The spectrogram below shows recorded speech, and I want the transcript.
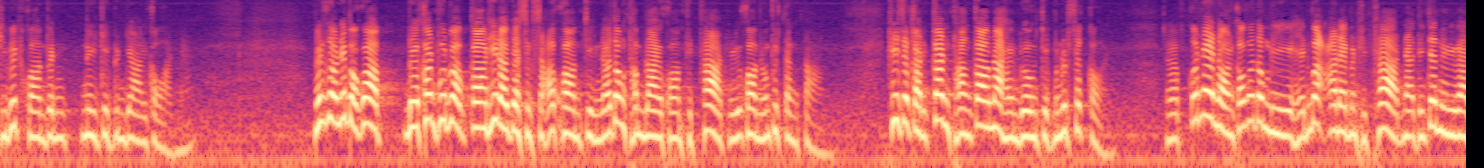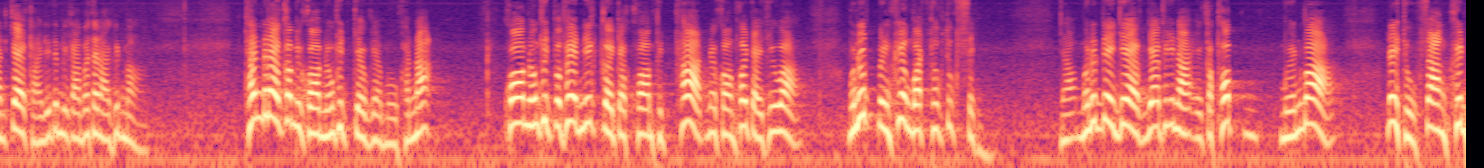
ชีวิตความเป็นมีจิตวิญญาณก่อนนะนั้นตอนนี้บอกว่าเบคอนพูดว่าการที่เราจะศึกษาความจริง เราต้องทำลายความผิดพลาดหรือความหลงผิดต่าง ที่สกัดกั้นทางก้าวหน้าแห่งดวงจิตมนุษย์ซะก่อนนะครับก็แน่นอนเขาก็ต้องมีเห็นว่าอะไรมันผิดพลาดนะถึงจะมีการแก้ไขหรือจะมีการพัฒนาขึ้นมาชั้นแรกก็มีความหลงผิดเกี่ยวกับหมู่คณะ ความหลงผิดประเภทนี้เกิดจากความผิดพลาดในความเข้าใจที่ว่า มนุษย์เป็นเครื่องวัดทุกๆสิ่งนะมนุษย์ได้แยกแยะพิจารณาเอกภพเหมือนว่าได้ถูกสร้างขึ้น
